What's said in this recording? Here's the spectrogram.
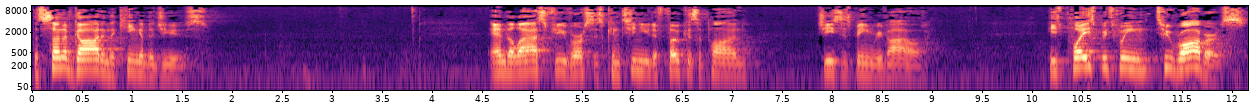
The Son of God and the King of the Jews. And the last few verses continue to focus upon Jesus being reviled. He's placed between two robbers.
